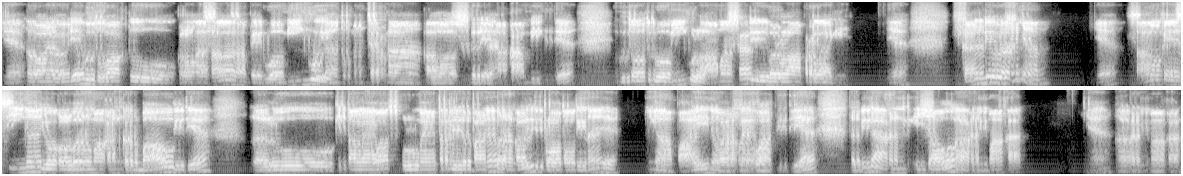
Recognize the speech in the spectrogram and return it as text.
ya kalau dia butuh waktu kalau nggak salah sampai dua minggu ya untuk mencerna kalau segede anak kambing gitu ya. Butuh waktu dua minggu lama sekali dia baru lapar lagi ya. Karena dia udah kenyang ya. Sama kayak singa juga kalau baru makan kerbau gitu ya lalu kita lewat 10 meter di depannya barangkali dipelototin aja. Ngapain orang lewat gitu ya? Tapi nggak akan insya Allah nggak akan dimakan. Ya nggak akan dimakan.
